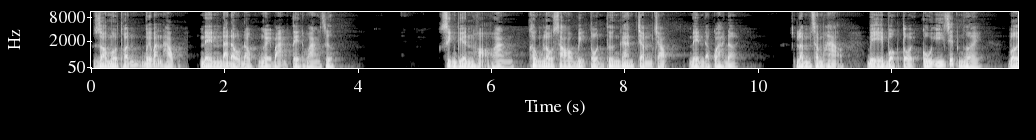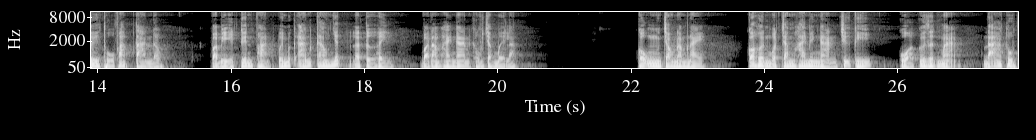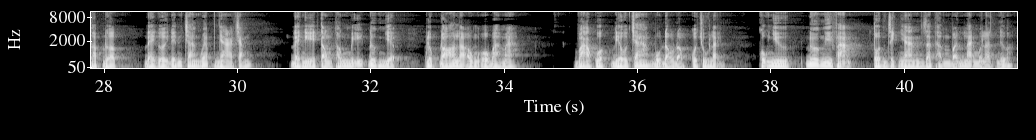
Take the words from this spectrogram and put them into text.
do mâu thuẫn với bạn học nên đã đầu độc người bạn tên Hoàng Dương. Sinh viên họ Hoàng không lâu sau bị tổn thương gan trầm trọng nên đã qua đời. Lâm Sâm Hạo bị buộc tội cố ý giết người với thủ pháp tàn độc và bị tuyên phạt với mức án cao nhất là tử hình vào năm 2015. Cũng trong năm này, có hơn 120.000 chữ ký của cư dân mạng đã thu thập được để gửi đến trang web Nhà Trắng đề nghị tổng thống Mỹ đương nhiệm lúc đó là ông Obama vào cuộc điều tra vụ đầu độc của Chu lệnh cũng như đưa nghi phạm Tôn Dịch Nhan ra thẩm vấn lại một lần nữa.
